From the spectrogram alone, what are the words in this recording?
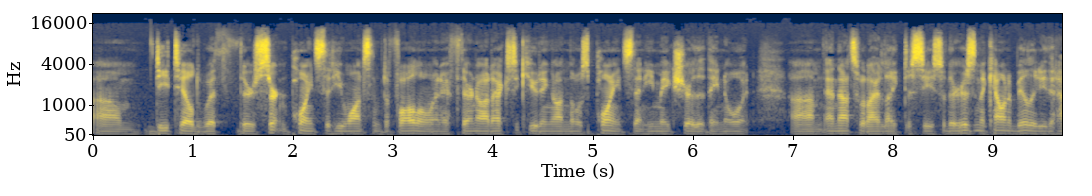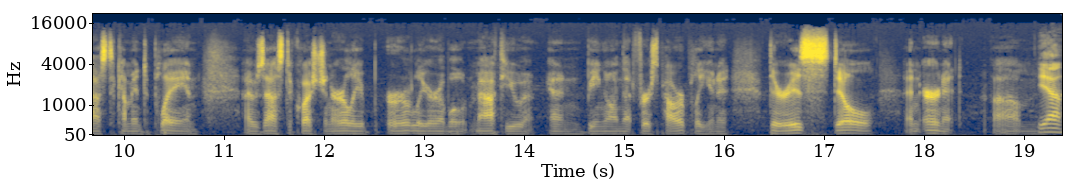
um, detailed with there's certain points that he wants them to follow, and if they're not executing on those points, then he makes sure that they know it, um, and that's what I like to see. So there is an accountability that has to come into play, and I was asked a question earlier earlier about Matthew and being on that first power play unit. There is still an earn it um, Yeah.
